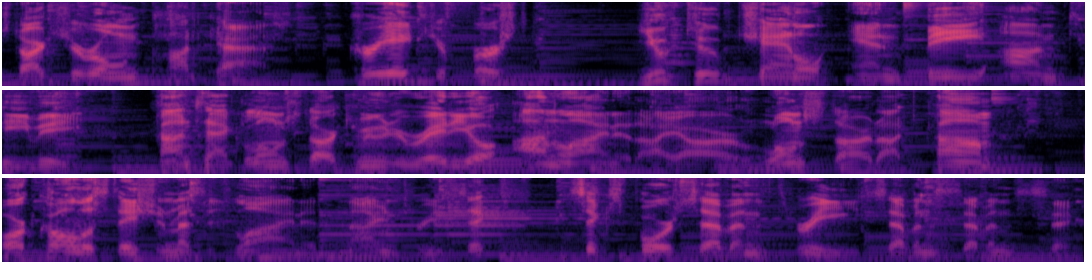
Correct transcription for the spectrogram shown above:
Start your own podcast, create your first YouTube channel, and be on TV. Contact Lone Star Community Radio online at irlonestar.com or call the station message line at 936 647 3776.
